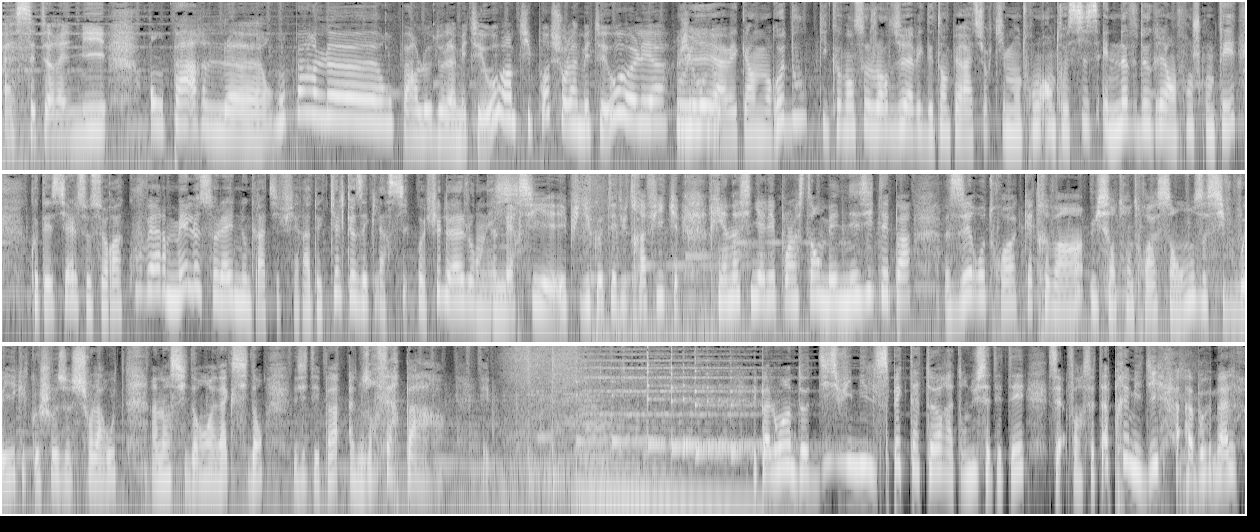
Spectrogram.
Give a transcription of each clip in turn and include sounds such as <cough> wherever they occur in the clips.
à 7h30. On parle, on parle, on parle de la météo. Un petit point sur la météo, Léa oui, avec un redout qui commence aujourd'hui avec des températures qui monteront entre 6 et 9 degrés en Franche-Comté. Côté ciel, ce sera couvert, mais le soleil nous gratifiera de quelques éclaircies au fil de la journée. Merci. Et puis du côté du trafic, rien à signaler pour l'instant, mais n'hésitez pas. 03 81 833 111 si vous voyez quelque chose sur la route, un incident, un accident, n'hésitez pas à nous en faire part. Et et pas loin de 18 000 spectateurs attendus cet été, enfin cet après-midi <laughs> à Bonal.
